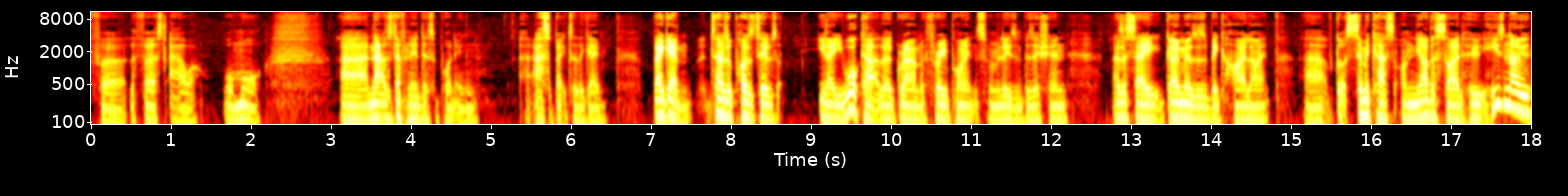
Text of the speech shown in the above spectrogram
for the first hour or more, uh, and that was definitely a disappointing uh, aspect of the game. But again, in terms of positives, you know, you walk out of the ground with three points from a losing position. As I say, Gomez was a big highlight. Uh, I've got Tsimikas on the other side, who he's no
